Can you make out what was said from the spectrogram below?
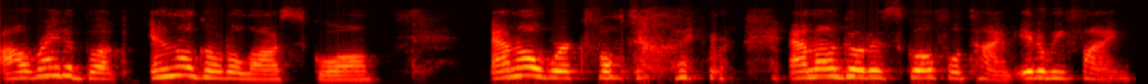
I'll write a book and I'll go to law school and I'll work full time and I'll go to school full time. It'll be fine.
